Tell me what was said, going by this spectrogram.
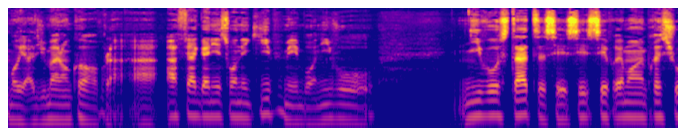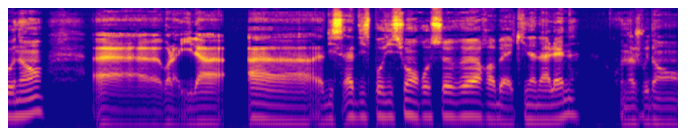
Bon, il a du mal encore voilà, à, faire gagner son équipe, mais bon, niveau, niveau stats, c'est vraiment impressionnant. voilà, il a à, à disposition un receveur ben, Keenan Allen, on a joué dans,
